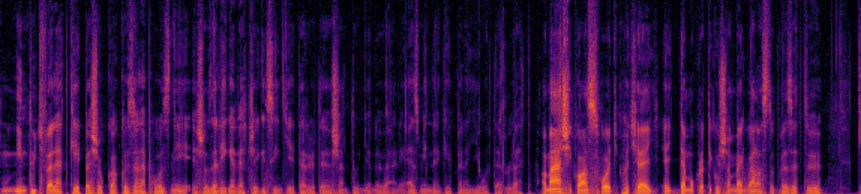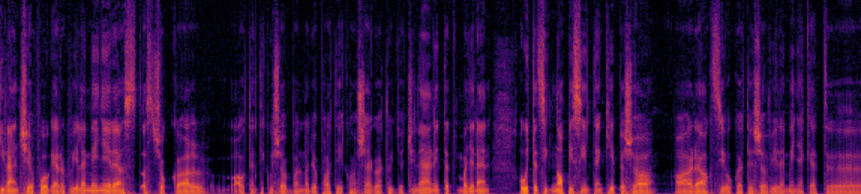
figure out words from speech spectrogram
mint ügyfelet képes sokkal közelebb hozni, és az elégedettségi szintjét erőteljesen tudja növelni. Ez mindenképpen egy jó terület. A másik az, hogy hogyha egy, egy demokratikusan megválasztott vezető kíváncsi a polgárok véleményére, azt, azt sokkal autentikusabban, nagyobb hatékonysággal tudja csinálni. Tehát magyarán, ha úgy tetszik, napi szinten képes a, a reakciókat és a véleményeket ö,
